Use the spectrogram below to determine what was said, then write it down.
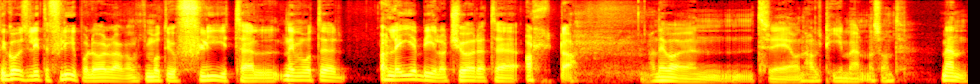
det går jo så lite fly på lørdagene. Vi måtte jo fly til Nei, vi måtte ha leiebil og kjøre til Alta. Og det var jo en tre og en halv time eller noe sånt. Men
